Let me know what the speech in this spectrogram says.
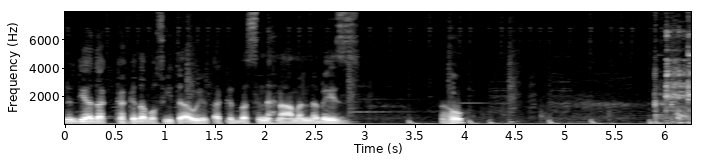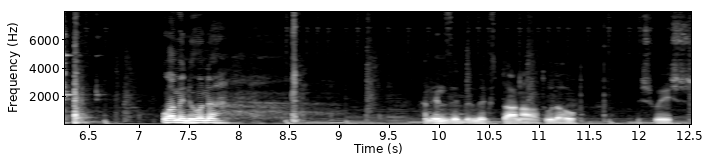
نديها دكة كده بسيطة قوي نتأكد بس إن إحنا عملنا بيز أهو. ومن هنا هننزل بالميكس بتاعنا على طول أهو. بشويش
